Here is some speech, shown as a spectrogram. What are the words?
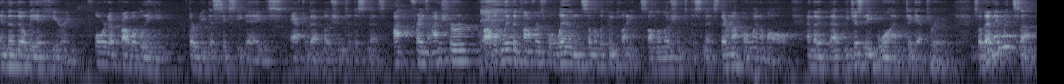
And then there'll be a hearing. Florida probably 30 to 60 days after that motion to dismiss. I, friends, I'm sure probably the conference will win some of the complaints on the motion to dismiss. They're not going to win them all. And the, that we just need one to get through. So they may win some.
